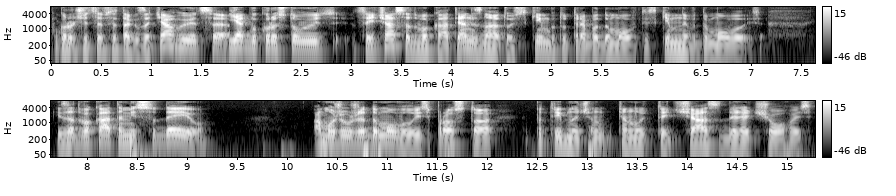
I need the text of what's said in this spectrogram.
Коротше, це все так затягується. Як використовують цей час адвокат, я не знаю, то, з ким тут треба домовитися, з ким не домовилися. І з адвокатом і з суддею, а може вже домовились, просто потрібно тягнути час для чогось.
